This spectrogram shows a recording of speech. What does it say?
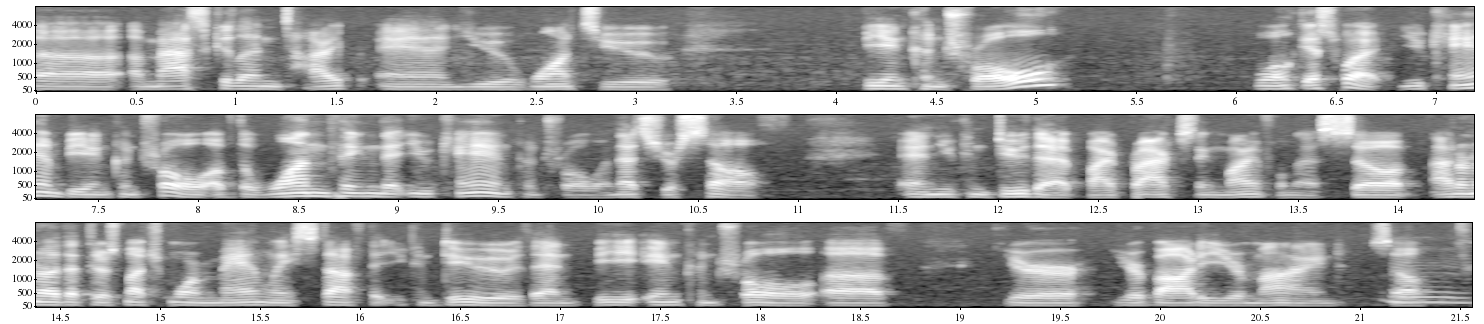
uh, a masculine type and you want to be in control, well, guess what? You can be in control of the one thing that you can control, and that's yourself. And you can do that by practicing mindfulness. So I don't know that there's much more manly stuff that you can do than be in control of your your body, your mind. So Mm.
